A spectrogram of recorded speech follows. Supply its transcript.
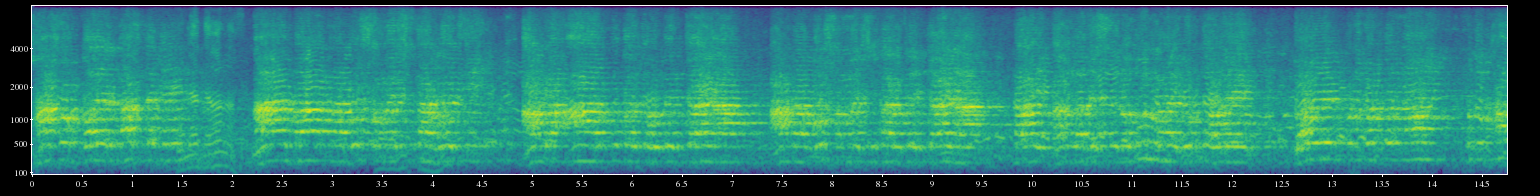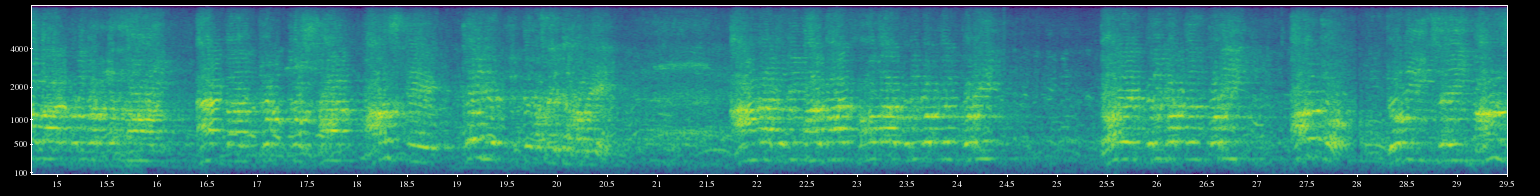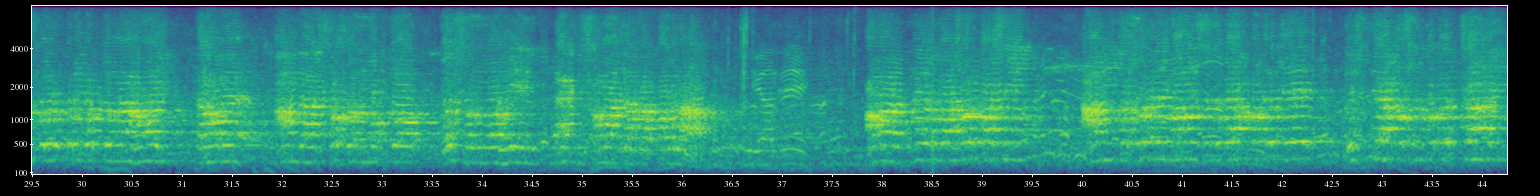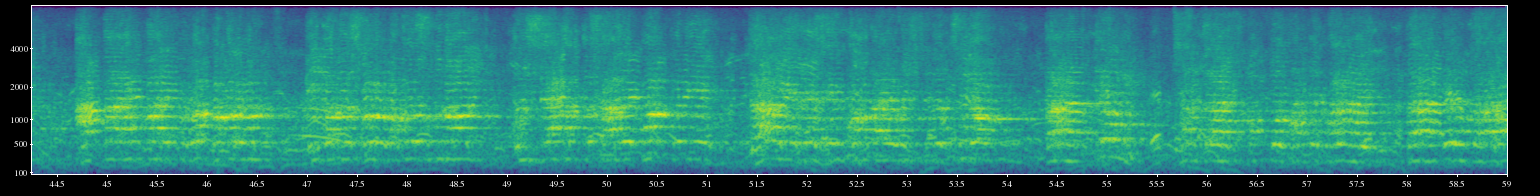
শাসক দলের কাছ থেকে বারবার আমরা বৈষম্যের শিকার হয়েছি। আমরা আর প্রতারিত হতে চাই না। আমরা বৈষম্যের শিকার হতে চাই না। তাই বাংলাদেশে নতুন ভাবে করতে হলে দলের পরিবর্তন নয় শুধু খাওয়ার পরিবর্তন নয় একদল যোগ্য সৎ মানুষকে এই নেতৃত্বে বসাইতে হবে আমরা যদি বারবার ক্ষমতার পরিবর্তন করি দলের পরিবর্তন করি অথচ যদি সেই মানুষগুলোর পরিবর্তন না হয় তাহলে আমরা শোষণ মুক্ত বৈষম্যহীন একটি সমাজ আমরা পাবো না আমার প্রিয় দর্শকবাসী আমি যশোরের মানুষ হিসেবে আপনাদেরকে দৃষ্টি আকর্ষণ করতে চাই আপনারা একবার একটু লক্ষ্য করুন বিগত ষোলো বছর শুধু নয় উনিশশো একাত্তর সালের পর থেকে যারা এদেশে ক্ষমতায় অনুষ্ঠিত ছিল তারা কেউ সন্ত্রাস মুক্ত থাকতে পারে নাই তারা কেউ তারা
